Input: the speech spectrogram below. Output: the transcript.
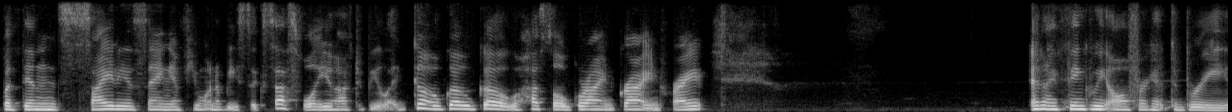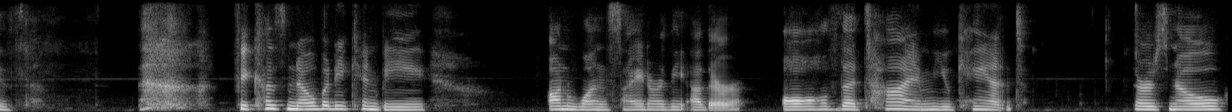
But then society is saying if you want to be successful, you have to be like go go go, hustle, grind, grind, right? And I think we all forget to breathe because nobody can be on one side or the other all the time. You can't. There's no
